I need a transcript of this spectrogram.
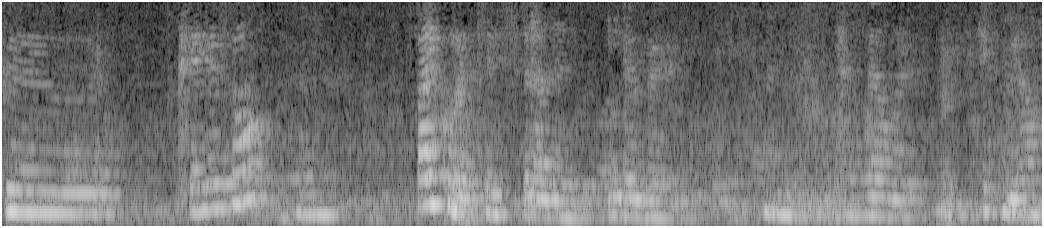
그렇게 해서 음. 사이코 매트리스라는 이름을 작명을 음. 했고요.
